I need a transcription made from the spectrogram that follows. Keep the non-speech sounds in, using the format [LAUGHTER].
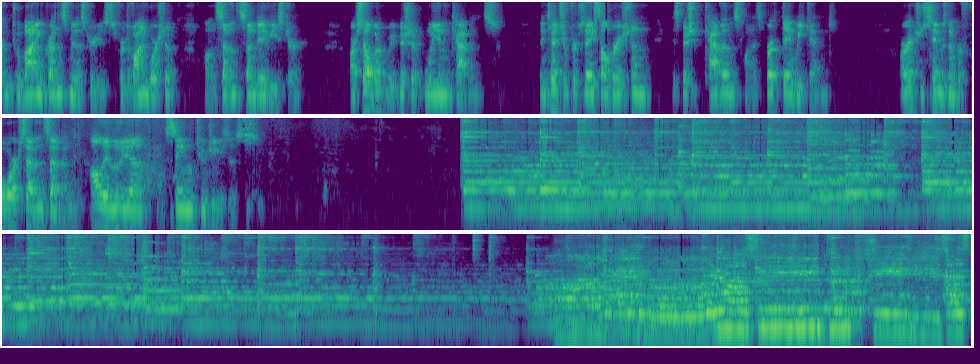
Welcome to Abiding Presence Ministries for divine worship on the seventh Sunday of Easter. Our celebrant will be Bishop William Cavins. The intention for today's celebration is Bishop Cavins on his birthday weekend. Our entrance hymn is number 477, Alleluia, Sing to Jesus. Jesus,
